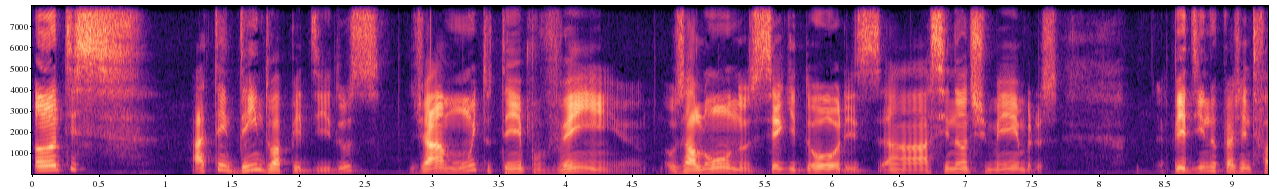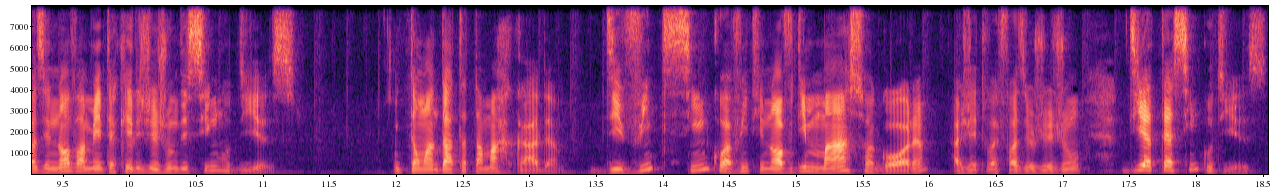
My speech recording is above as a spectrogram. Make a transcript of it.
Antes atendendo a pedidos. Já há muito tempo vem os alunos, seguidores, assinantes membros pedindo para a gente fazer novamente aquele jejum de 5 dias. Então a data está marcada. De 25 a 29 de março agora, a gente vai fazer o jejum de até 5 dias.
